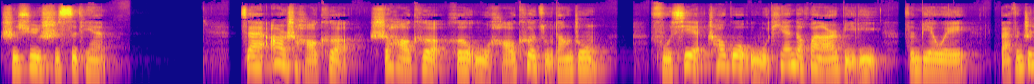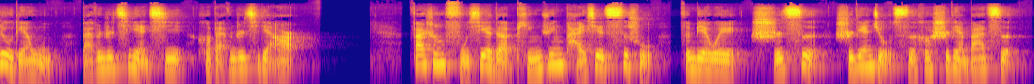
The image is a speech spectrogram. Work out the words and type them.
持续十四天。在二十毫克、十毫克和五毫克组当中，腹泻超过五天的患儿比例分别为百分之六点五、百分之七点七和百分之七点二。发生腹泻的平均排泄次数分别为十次、十点九次和十点八次。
